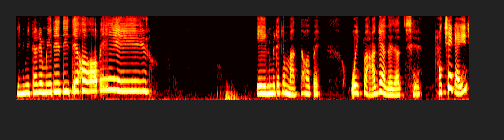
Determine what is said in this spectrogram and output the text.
এনিমিটারে মেরে দিতে হবে। এই এনিমিটাকে মারতে হবে। ওই তো আগে আগে যাচ্ছে। আচ্ছা গাইজ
